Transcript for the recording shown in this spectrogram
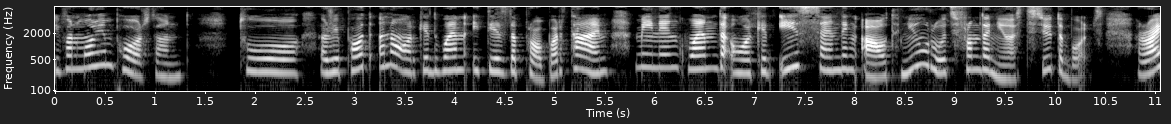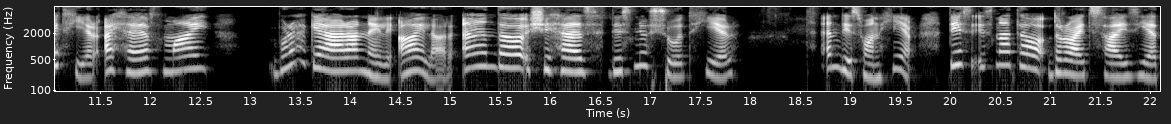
even more important to report an orchid when it is the proper time, meaning when the orchid is sending out new roots from the newest pseudobulbs. Right here I have my Burrageara Nelly Isler and uh, she has this new shoot here and this one here. This is not uh, the right size yet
